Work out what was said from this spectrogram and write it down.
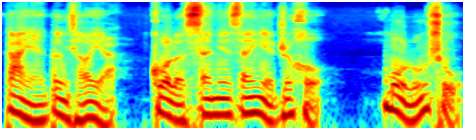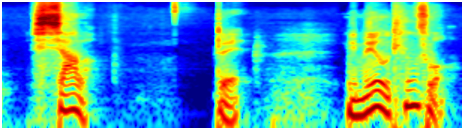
大眼瞪小眼，过了三天三夜之后，木龙树瞎了。对，你没有听错，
